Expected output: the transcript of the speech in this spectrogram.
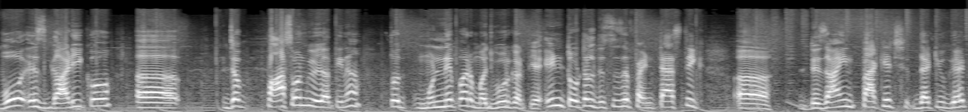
वो इस गाड़ी को uh, जब पास ऑन भी हो जाती ना तो मुड़ने पर मजबूर करती है। In total this is a fantastic design package that you get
